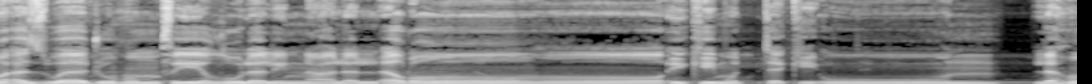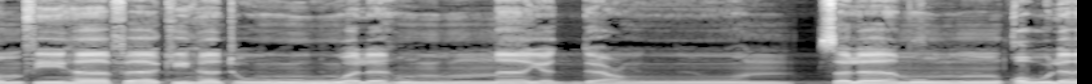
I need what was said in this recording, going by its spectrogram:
وأزواجهم في ظلل على الأرائك متكئون. لهم فيها فاكهة ولهم ما يدعون. سلام قولا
